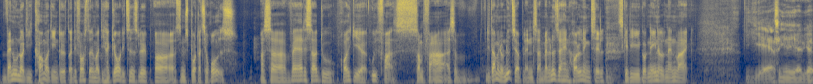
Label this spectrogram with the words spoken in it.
hvad nu, når de kommer, dine døtre? Det forestiller mig, at de har gjort i tidens løb, og sådan spurgt dig til råds. Altså, hvad er det så, du rådgiver ud fra som far? Altså, fordi der er man jo nødt til at blande sig. Man er nødt til at have en holdning til, skal de gå den ene eller den anden vej? Ja, altså jeg, jeg, jeg,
